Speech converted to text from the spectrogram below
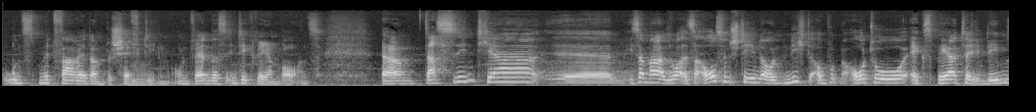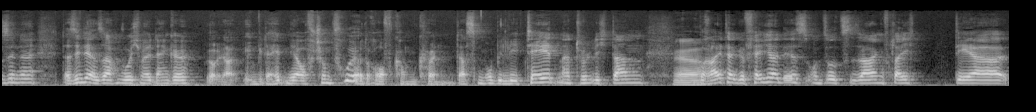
uns mit Fahrrädern beschäftigen mhm. und werden das integrieren bei uns. Ähm, das sind ja, äh, ich sag mal, so als Außenstehender und nicht Auto-Experte in dem Sinne, da sind ja Sachen, wo ich mir denke, ja, irgendwie da hätten wir auch schon früher drauf kommen können. Dass Mobilität natürlich dann ja. breiter gefächert ist und sozusagen vielleicht der,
